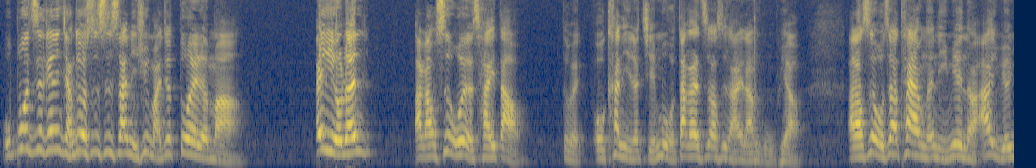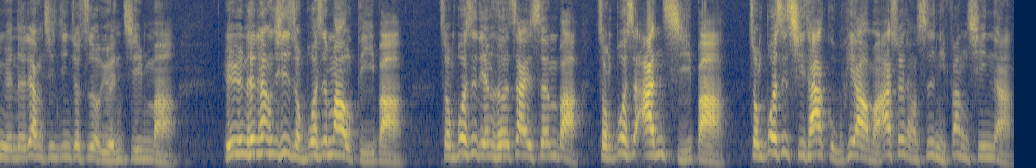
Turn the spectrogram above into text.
我不会只跟你讲六四四三，你去买就对了嘛。哎，有人啊，老师，我有猜到，对？我看你的节目，我大概知道是哪一档股票。啊，老师，我知道太阳能里面呢，啊，圆圆的亮晶晶就只有元晶嘛，圆圆的亮晶晶总不会是茂迪吧，总不会是联合再生吧，总不会是安吉吧，总不会是其他股票嘛？啊，所以老师你放心呐，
